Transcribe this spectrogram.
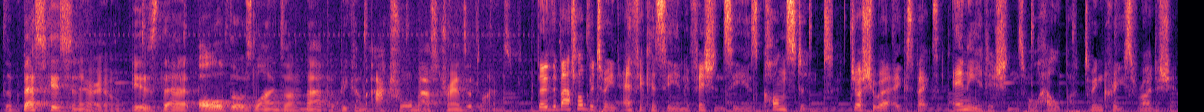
The best case scenario is that all of those lines on a map have become actual mass transit lines. Though the battle between efficacy and efficiency is constant, Joshua expects any additions will help to increase ridership.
